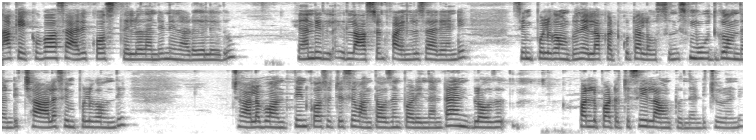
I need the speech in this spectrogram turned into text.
నాకు ఎక్కువ శారీ కాస్ట్ తెలియదండి నేను అడగలేదు. అండ్ ఇది లాస్ట్ అండ్ ఫైనల్ శారీ అండి. సింపుల్గా ఉంటుంది. ఎలా కట్టుకుంటే అలా వస్తుంది. స్మూత్గా ఉందండి. చాలా సింపుల్గా ఉంది. చాలా బాగుంది. దీని కాస్ట్ వచ్చేసి వన్ థౌజండ్ పడిందంట. అండ్ బ్లౌజ్ పళ్ళు పాటు వచ్చేసి ఇలా ఉంటుందండి. చూడండి.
